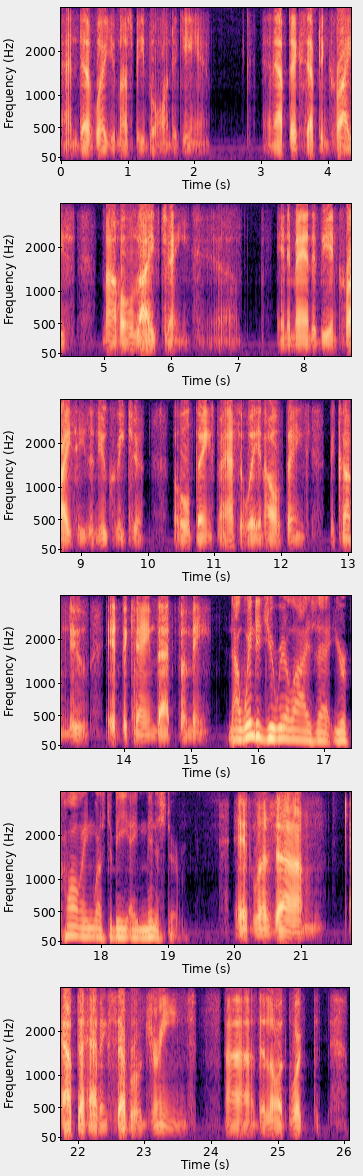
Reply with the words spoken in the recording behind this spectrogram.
and uh, where you must be born again. And after accepting Christ, my whole life changed. Uh, any man that be in Christ, he's a new creature. Old things pass away and all things become new. It became that for me. Now, when did you realize that your calling was to be a minister? It was um, after having several dreams. Uh, the Lord worked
